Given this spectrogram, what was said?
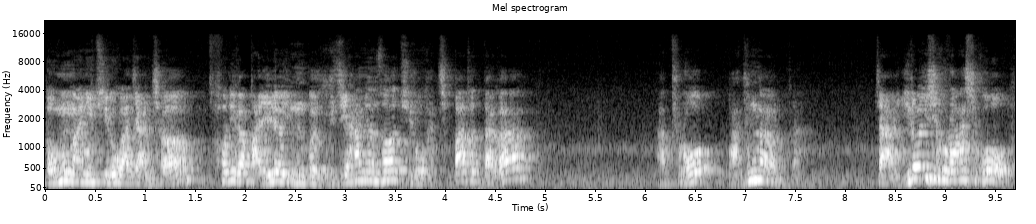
너무 많이 뒤로 가지 않죠. 허리가 말려 있는 걸 유지하면서 뒤로 같이 빠졌다가 앞으로 마중 나갑니다. 자 이런 식으로 하시고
